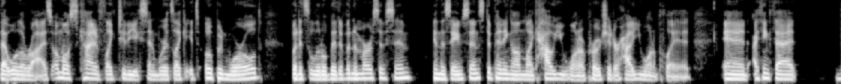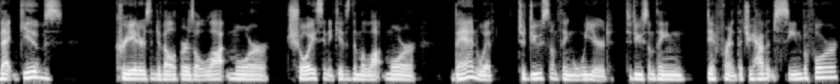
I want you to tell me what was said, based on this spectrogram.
that will arise, almost kind of like to the extent where it's like it's open world, but it's a little bit of an immersive sim in the same sense, depending on like how you want to approach it or how you want to play it. And I think that that gives creators and developers a lot more choice and it gives them a lot more bandwidth to do something weird, to do something different that you haven't seen before,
